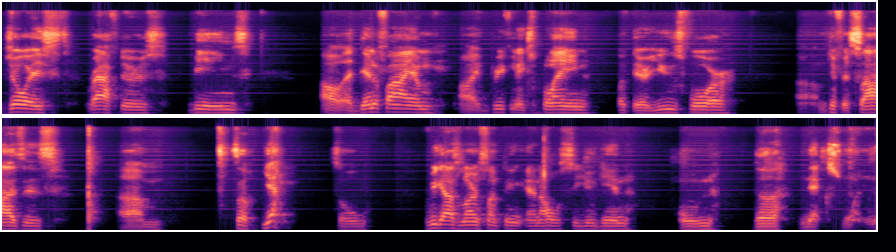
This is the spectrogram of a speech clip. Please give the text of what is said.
joists, rafters, beams. I'll identify them. I briefly explain what they're used for, um, different sizes. Um, so yeah, so we guys learned something and I will see you again on the next one.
